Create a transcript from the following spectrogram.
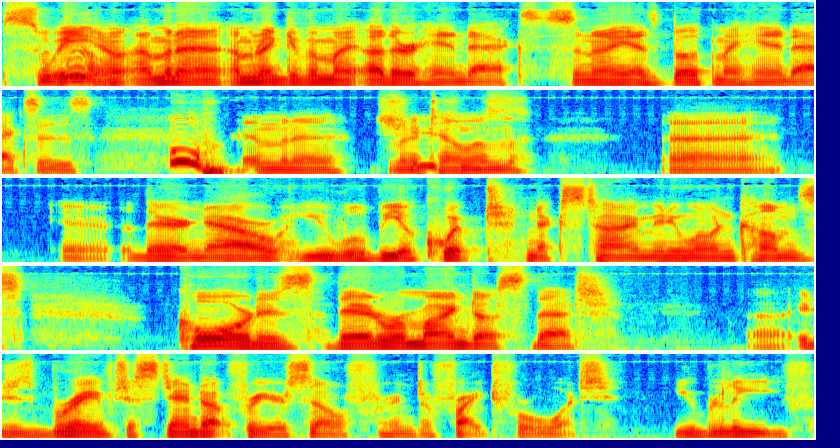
Sweet. wow. I'm gonna I'm gonna give him my other hand axe. So now he has both my hand axes. I'm gonna I'm gonna tell him uh uh, there now you will be equipped next time anyone comes. Kord is there to remind us that uh, it is brave to stand up for yourself and to fight for what you believe.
